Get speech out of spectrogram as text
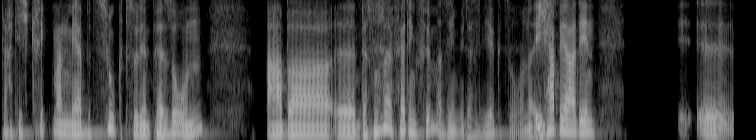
dachte ich, kriegt man mehr Bezug zu den Personen. Aber äh, das muss man im fertigen Film mal sehen, wie das wirkt so. Ne? Ich, Ich- habe ja den äh,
